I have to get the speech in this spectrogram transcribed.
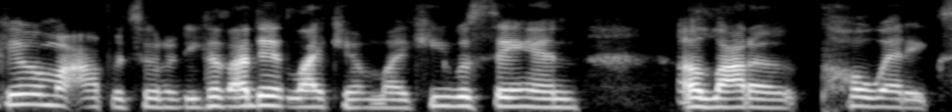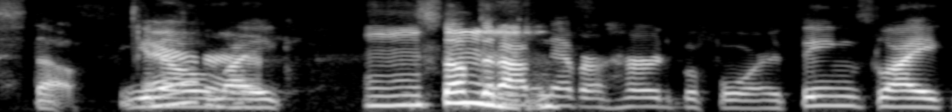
give him an opportunity because I did like him. Like he was saying a lot of poetic stuff, you know, like mm-hmm. stuff that I've mm-hmm. never heard before. Things like,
